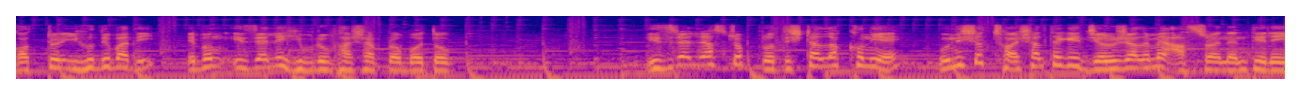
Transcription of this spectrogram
কট্টর ইহুদিবাদী এবং ইসরায়েলি হিব্রু ভাষা প্রবর্তক। ইসরায়েল রাষ্ট্র প্রতিষ্ঠার লক্ষ্য নিয়ে উনিশশো ছয় সাল থেকে জেরুজালেমে আশ্রয় নেন তিনি।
